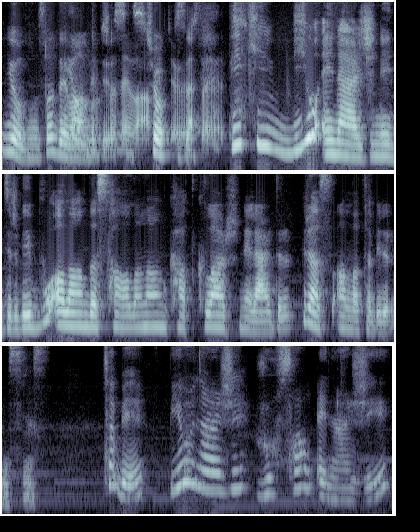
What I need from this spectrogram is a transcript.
Yolunuza devam yolumuza ediyorsunuz. devam Çok ediyoruz, güzel. evet. Peki biyoenerji nedir ve bu alanda sağlanan katkılar nelerdir? Biraz anlatabilir misiniz? Tabii biyoenerji ruhsal enerjiyi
